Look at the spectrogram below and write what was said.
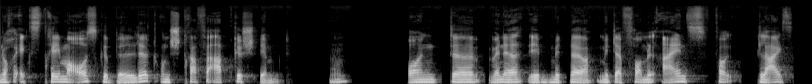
noch extremer ausgebildet und straffer abgestimmt. Und äh, wenn er eben mit der, mit der Formel 1 vergleicht,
